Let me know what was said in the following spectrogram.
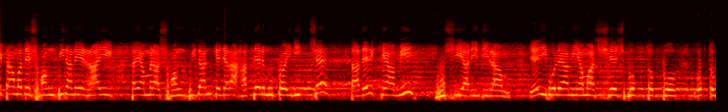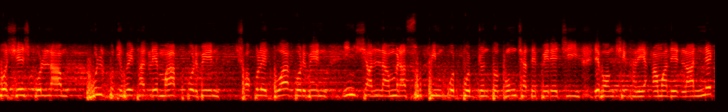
এটা আমাদের সংবিধানের রাইট তাই আমরা সংবিধানকে যারা হাতের মুঠোয় নিচ্ছে, তাদেরকে আমি হুঁশিয়ারি দিলাম। এই বলে আমি আমার শেষ বক্তব্য বক্তব্য শেষ করলাম। ভুল ত্রুটি হয়ে থাকলে মাফ করবেন, সকলে দোয়া করবেন। ইনশাল্লাহ আমরা সুপ্রিম কোর্ট পর্যন্ত পৌঁছাতে পেরেছি এবং সেখানে আমাদের লার্নেট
